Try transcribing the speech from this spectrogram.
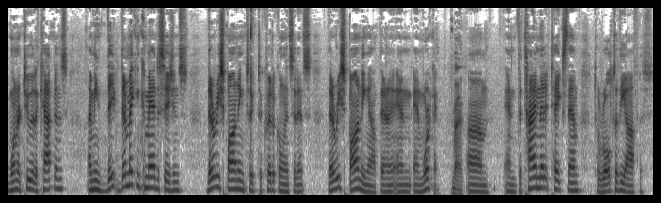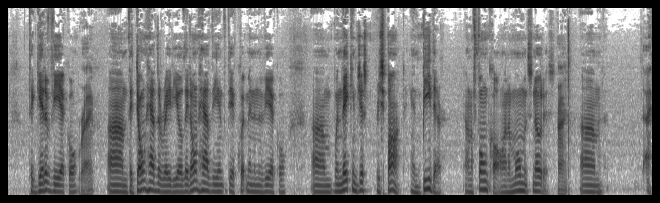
one or two of the captains. I mean, they they're making command decisions. They're responding to, to critical incidents. They're responding out there and, and, and working. Right. Um, and the time that it takes them to roll to the office, to get a vehicle, right. um, they don't have the radio, they don't have the the equipment in the vehicle. Um, when they can just respond and be there on a phone call on a moment's notice, Right. I,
